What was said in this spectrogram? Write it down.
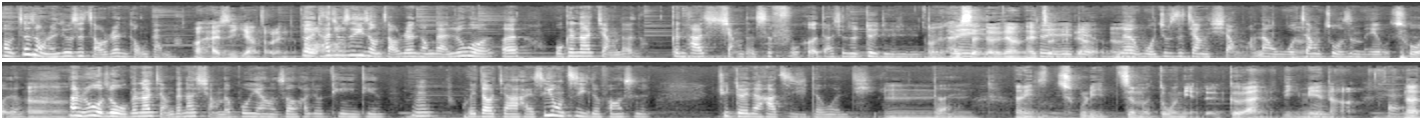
哦，这种人就是找认同感嘛。哦，还是一样找认同，对哦他就是一种找认同感。如果呃，我跟他讲的跟他想的是符合的，就是对对对对哦，太神了，这样太对准了，对对这样，，那嗯我就是这样想嘛，那我这样做是没有错的。嗯那如果说我跟他讲跟他想的不一样的时候，他就听一听，嗯，回到家还是用自己的方式去对待他自己的问题。嗯，对。那你处理这么多年的个案里面啊，哎那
